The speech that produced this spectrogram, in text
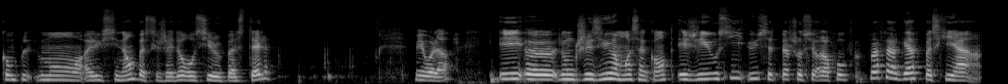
complètement hallucinants parce que j'adore aussi le pastel. Mais voilà. Et euh, donc je les ai eu à moins 50. Et j'ai aussi eu cette paire de chaussures. Alors faut pas faire gaffe parce qu'il y a un,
